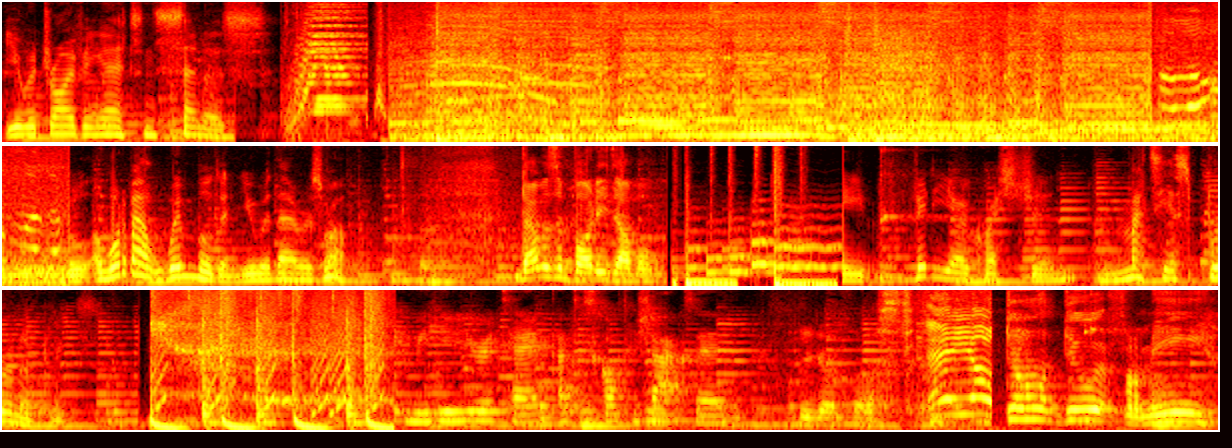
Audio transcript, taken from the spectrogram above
you were driving Ayrton Senna's. Hello, mother. And what about Wimbledon? You were there as well. That was a body double. A video question, Matthias Brunner, please. Can we hear your attempt at a Scottish accent? You go first. Hey yo! Don't do it for me.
